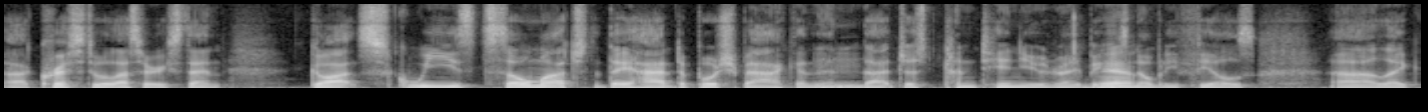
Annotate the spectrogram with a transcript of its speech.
uh, Chris to a lesser extent got squeezed so much that they had to push back, and then that just continued, right? Because Yeah. nobody feels uh, like,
